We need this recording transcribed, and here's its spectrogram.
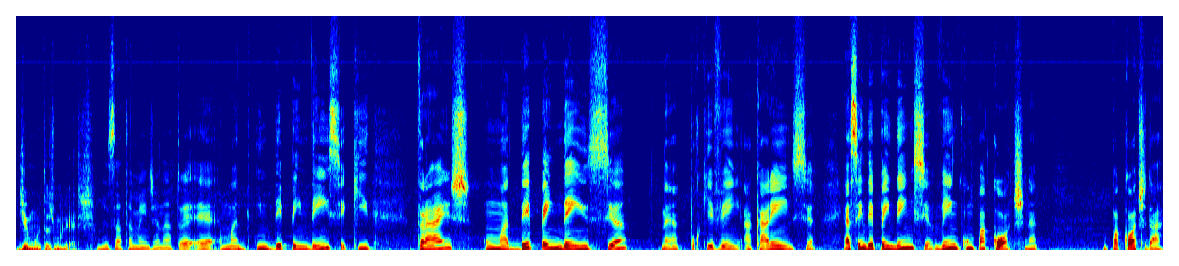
de muitas mulheres. Exatamente, Renato. É, é uma independência que traz uma dependência, né? Porque vem a carência. Essa independência vem com um pacote, né? O pacote da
